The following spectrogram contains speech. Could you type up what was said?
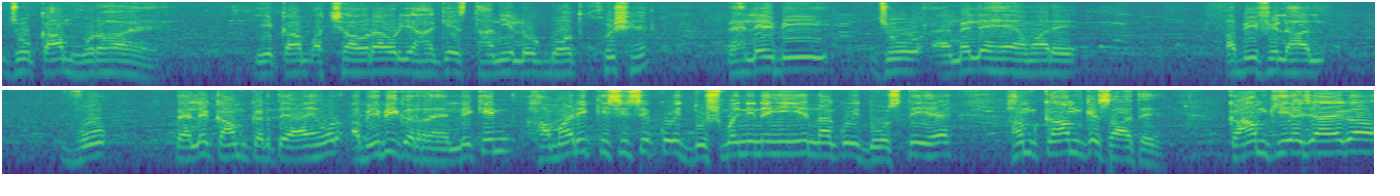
जो काम हो रहा है, ये काम अच्छा हो रहा है और यहाँ के स्थानीय लोग बहुत खुश हैं। पहले भी जो एमएलए हैं हमारे, अभी फ़िलहाल वो पहले काम करते आए हैं और अभी भी कर रहे हैं। लेकिन हमारी किसी से कोई दुश्मनी नहीं है, ना कोई दोस्ती है। हम काम के साथ हैं। काम किया जाएगा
